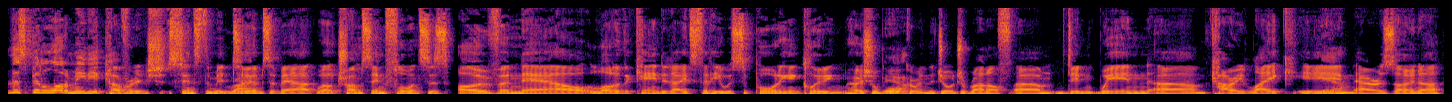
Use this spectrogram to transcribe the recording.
there's been a lot of media coverage since the midterms about, well, Trump's influences over now a lot of the candidates that he was supporting, including Herschel Walker in the Georgia runoff, um, didn't win. Um, Kari Lake in Arizona,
